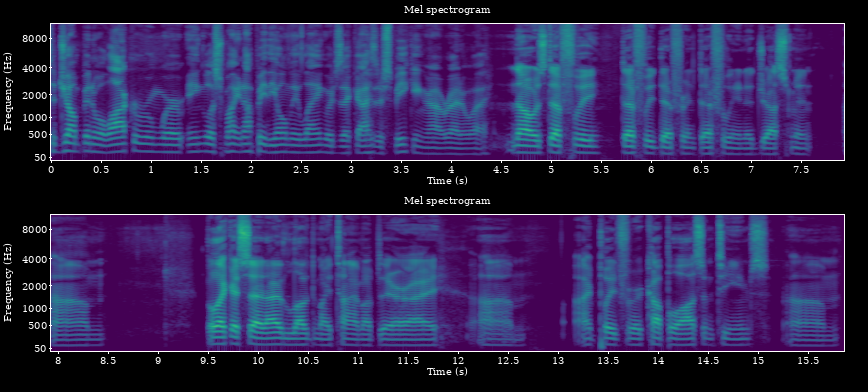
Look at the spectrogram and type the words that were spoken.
to jump into a locker room where English might not be the only language that guys are speaking uh, right away? No, it was definitely definitely different. Definitely an adjustment. Um, but like I said, I loved my time up there. I um, I played for a couple awesome teams. Um,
